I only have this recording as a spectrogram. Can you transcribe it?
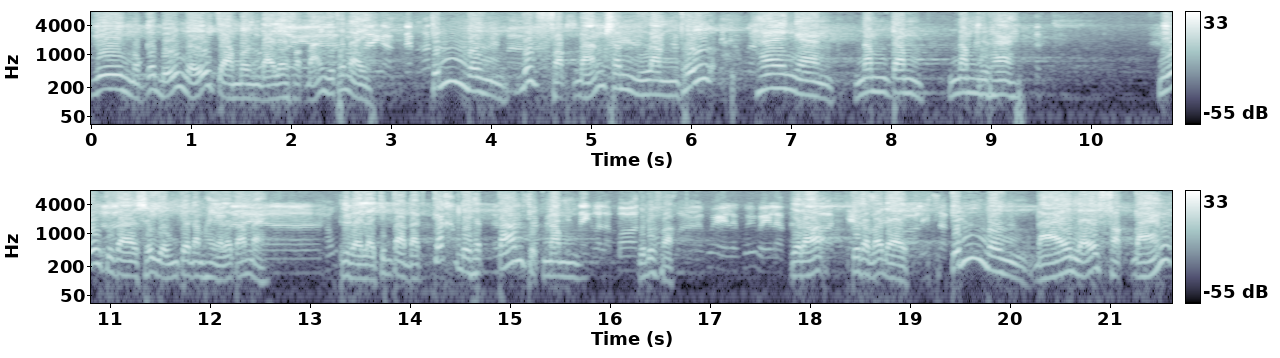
ghi một cái biểu ngữ chào mừng đại lễ Phật đản như thế này. Kính mừng Đức Phật đản sanh lần thứ 2552 nếu chúng ta sử dụng cho năm 2008 này như vậy là chúng ta đã cắt đi hết 80 năm của Đức Phật. Do đó chúng ta phải đề kính mừng đại lễ Phật đản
